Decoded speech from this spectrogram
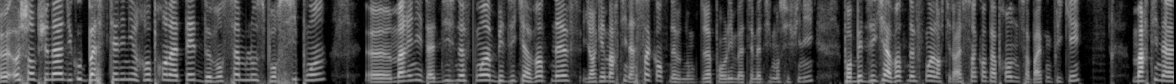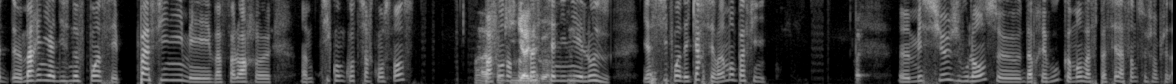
Euh, au championnat, du coup, Bastianini reprend la tête devant Sam Lowe pour 6 points. Euh, Marini est à 19 points, Bezzecchi à 29, Jorge Martin à 59, donc déjà pour lui mathématiquement c'est fini. Pour Bezzecchi à 29 points alors qu'il reste 50 à prendre, ça paraît compliqué. Martin à- euh, Marini à 19 points, c'est pas fini, mais il va falloir euh, un petit concours de circonstances. Par contre, entre quoi. Bastianini et Loz, il y a 6 points d'écart, c'est vraiment pas fini. Ouais. Euh, messieurs, je vous lance, d'après vous, comment va se passer la fin de ce championnat?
